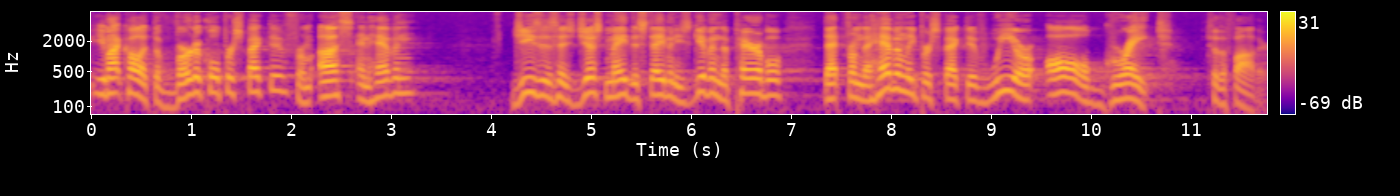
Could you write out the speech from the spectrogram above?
you might call it the vertical perspective, from us and heaven, Jesus has just made the statement, He's given the parable that from the heavenly perspective, we are all great to the Father.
